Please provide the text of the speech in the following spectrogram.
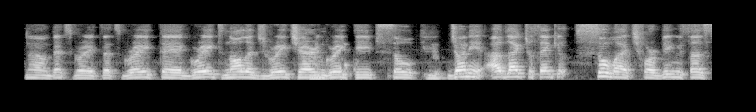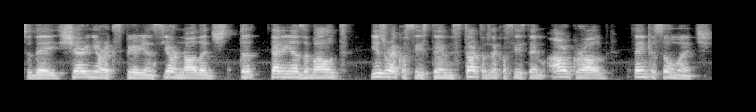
No, that's great. That's great. Uh, great knowledge, great sharing, mm-hmm. great tips. So, mm-hmm. Johnny, I'd like to thank you so much for being with us today, sharing your experience, your knowledge, telling us about user ecosystem, startups ecosystem, our crowd. Thank you so much.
